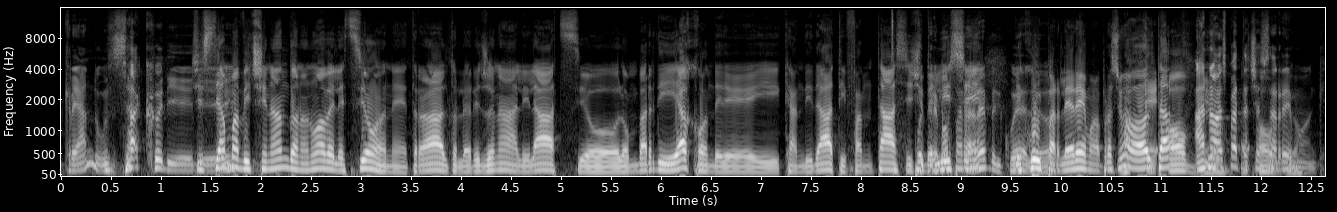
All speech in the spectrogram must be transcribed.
creando un sacco di Ci di- stiamo avvicinando a una nuova elezione, tra l'altro le regionali Lazio, Lombardia, con dei, dei candidati fantastici, Potremmo bellissimi, di di, cui parleremo la prossima Ma volta. ovvio, Ah no aspetta c'è. Sanremo anche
